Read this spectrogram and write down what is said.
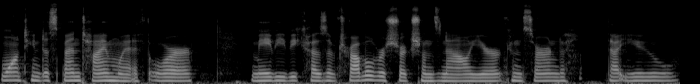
wanting to spend time with, or Maybe because of travel restrictions now, you're concerned that you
